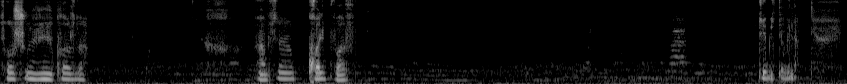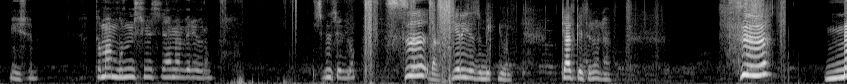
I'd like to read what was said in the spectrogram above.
Sos şu yukarıda. Ne yapsam? Kalp var. Tabii ki bile. Neyse. Tamam bunun ismini size hemen veriyorum. İsmini seviyorum. S bak yere yazın bekliyorum. Kağıt getirin ha. S M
